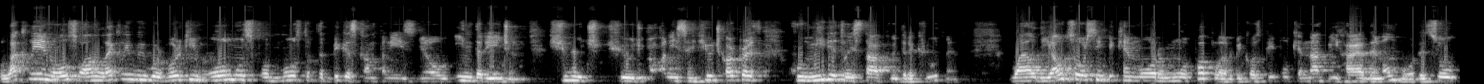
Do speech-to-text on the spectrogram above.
luckily and also unluckily, we were working almost for most of the biggest companies, you know, in the region, huge huge companies and huge corporates who immediately start with the recruitment while the outsourcing became more and more popular because people cannot be hired and onboarded. So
